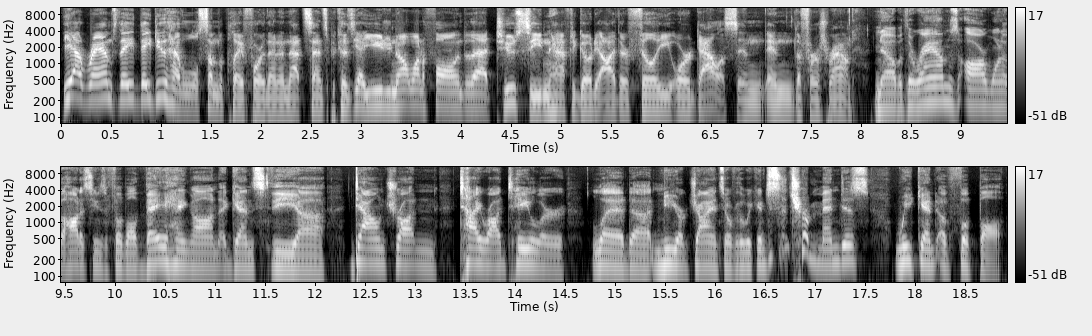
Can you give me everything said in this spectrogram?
yeah, Rams they they do have a little something to play for then in that sense because yeah, you do not want to fall into that two seed and have to go to either Philly or Dallas in in the first round. No, but the Rams are one of the hottest teams in football. They hang on against the uh, downtrodden Tyrod Taylor led uh, New York Giants over the weekend. Just a tremendous weekend of football.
